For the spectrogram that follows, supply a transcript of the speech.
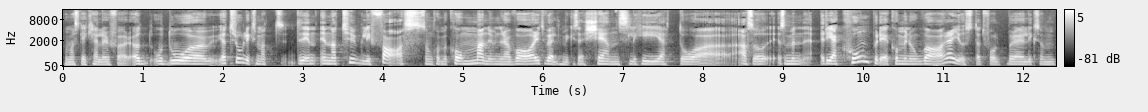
vad man ska kalla det för. Och, då, jag tror liksom att det är en, en naturlig fas som kommer komma nu när det har varit väldigt mycket så här känslighet och alltså som en reaktion på det kommer nog vara just att folk börjar liksom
